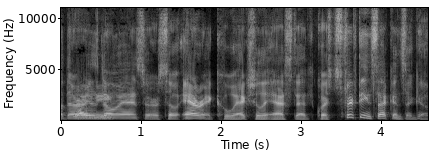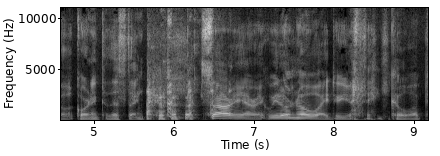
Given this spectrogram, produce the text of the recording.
up? there is me? no answer. So Eric, who actually asked that question 15 seconds ago, according to this thing. Sorry, Eric, we don't know why do your thing go up.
